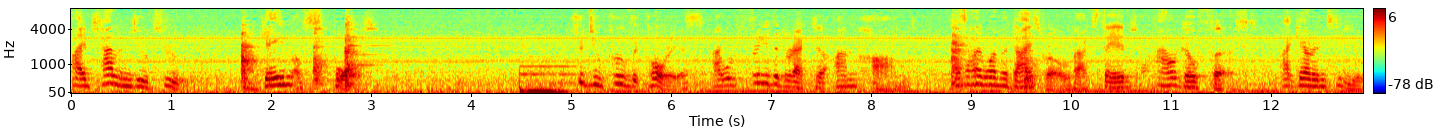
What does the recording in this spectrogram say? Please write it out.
I challenge you to a game of sport. Should you prove victorious, I will free the director unharmed. As I won the dice roll backstage, I'll go first. I guarantee you,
